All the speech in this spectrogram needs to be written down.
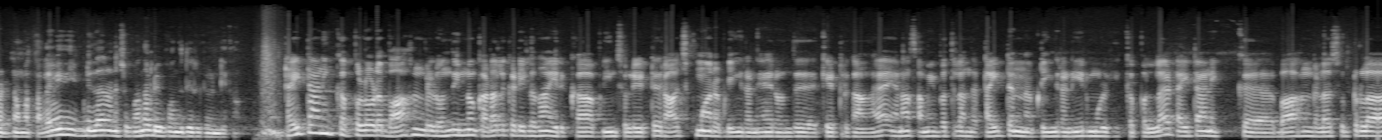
பட் நம்ம தலைவிதி இப்படிதான் நினைச்சு உட்காந்து அப்படி உட்காந்துட்டு இருக்க வேண்டியதான் டைட்டானிக் கப்பலோட பாகங்கள் வந்து இன்னும் கடலுக்கடியில தான் இருக்கா அப்படின்னு சொல்லிட்டு ராஜ்குமார் அப்படிங்கிற நேர் வந்து கேட்டிருக்காங்க. ஏன்னா சமீபத்தில் அந்த டைட்டன் அப்படிங்கிற நீர்மூழ்கி கப்பலில் டைட்டானிக் பாகங்களை சுற்றுலா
